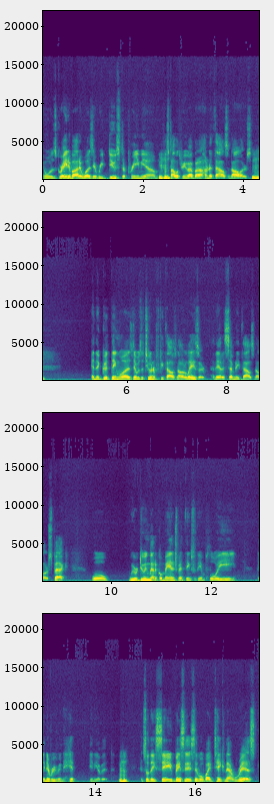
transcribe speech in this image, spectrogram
And what was great about it was it reduced the premium, Mhm. stop loss premium by about hundred thousand dollars. Mhm. And the good thing was it was a two hundred fifty thousand dollar laser, and they had a seventy thousand dollar spec. Well, we were doing medical management things for the employee. They never even hit any of it, Mhm. and so they saved. Basically, they said, well, by taking that risk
